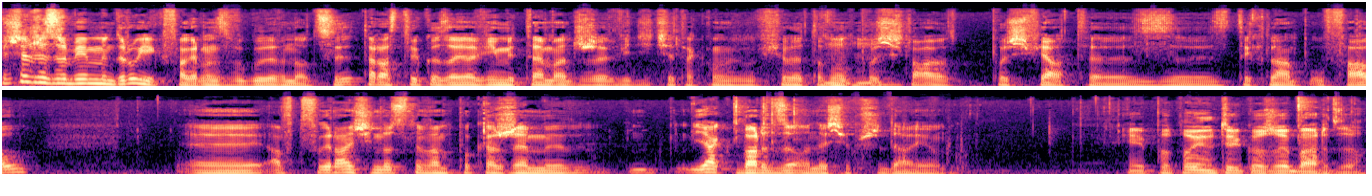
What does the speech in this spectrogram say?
Myślę, że zrobimy drugi kwadrans w ogóle w nocy. Teraz tylko zajawimy temat, że widzicie taką fioletową Mhm. pośla, poświatę z, z tych lamp UV. E, A w kwadransie nocnym wam pokażemy, jak bardzo one się przydają. E, Podpowiem tylko, że bardzo.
